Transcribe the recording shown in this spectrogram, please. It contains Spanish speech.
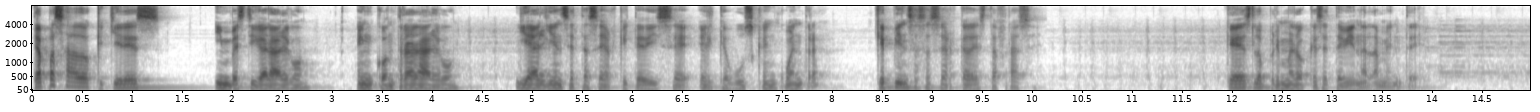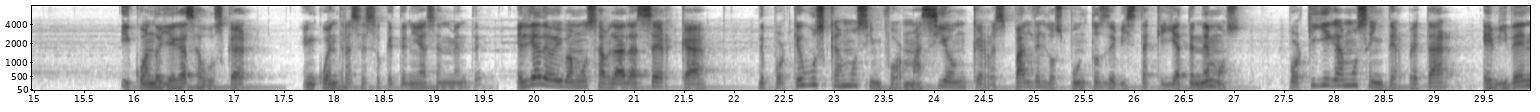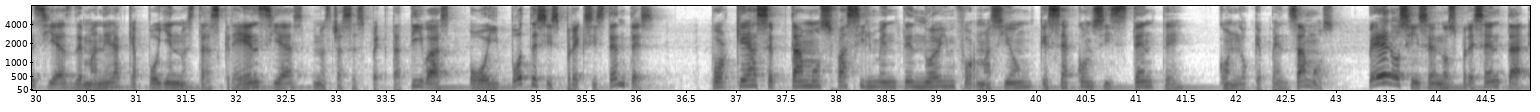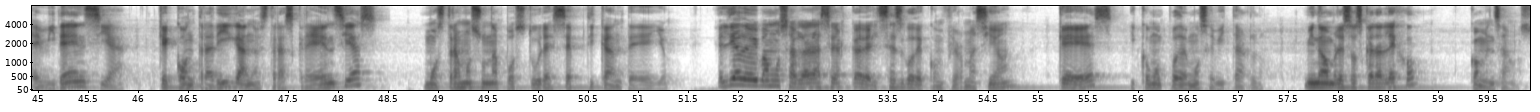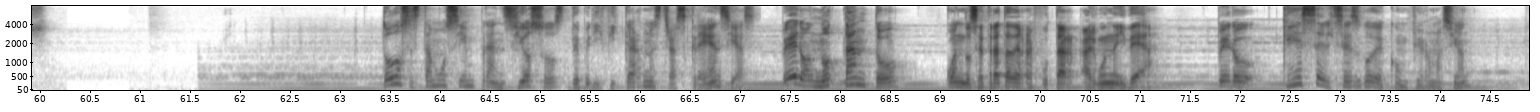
¿Te ha pasado que quieres investigar algo, encontrar algo, y alguien se te acerca y te dice, el que busca encuentra? ¿Qué piensas acerca de esta frase? ¿Qué es lo primero que se te viene a la mente? Y cuando llegas a buscar, ¿encuentras eso que tenías en mente? El día de hoy vamos a hablar acerca de por qué buscamos información que respalde los puntos de vista que ya tenemos. ¿Por qué llegamos a interpretar evidencias de manera que apoyen nuestras creencias, nuestras expectativas o hipótesis preexistentes. ¿Por qué aceptamos fácilmente nueva información que sea consistente con lo que pensamos? Pero si se nos presenta evidencia que contradiga nuestras creencias, mostramos una postura escéptica ante ello. El día de hoy vamos a hablar acerca del sesgo de confirmación, qué es y cómo podemos evitarlo. Mi nombre es Oscar Alejo Comenzamos. Todos estamos siempre ansiosos de verificar nuestras creencias, pero no tanto cuando se trata de refutar alguna idea. Pero, ¿qué es el sesgo de confirmación?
